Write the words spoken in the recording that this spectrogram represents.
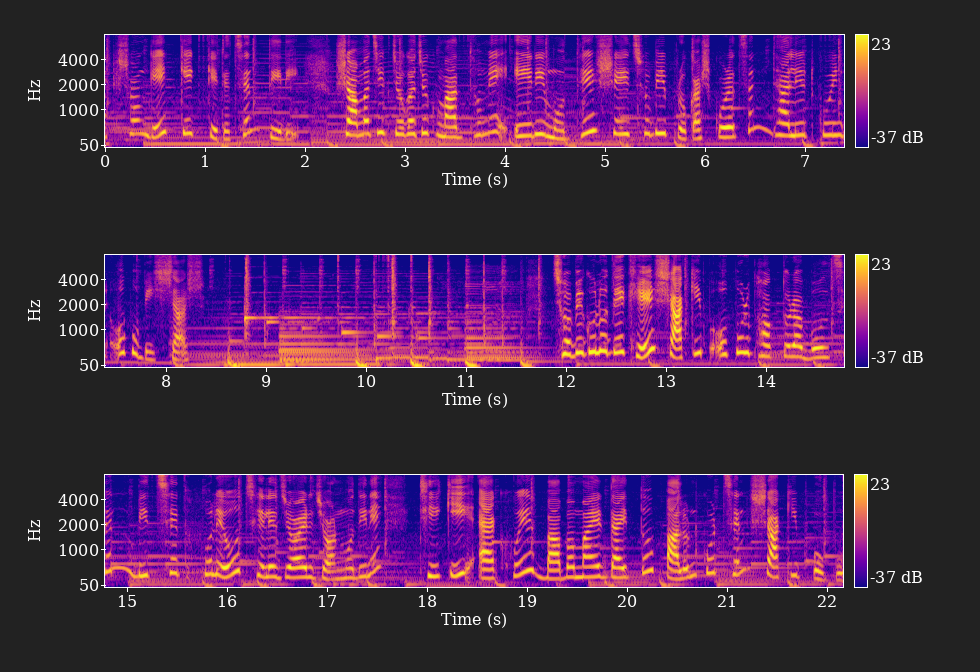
একসঙ্গে কেক কেটেছেন তিনি। সামাজিক যোগাযোগ মাধ্যমে এরই মধ্যে সেই ছবি প্রকাশ করেছেন ঢালিউড কুইন অপু বিশ্বাস। ছবিগুলো দেখে সাকিব অপুর ভক্তরা বলছেন, বিচ্ছেদ হলেও ছেলে জয়ের জন্মদিনে ঠিকই এক হয়ে বাবা মায়ের দায়িত্ব পালন করছেন সাকিব অপু।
